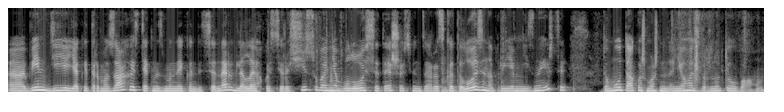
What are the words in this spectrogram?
Він діє як і термозахист, як незмінний кондиціонер для легкості розчісування волосся. Теж ось він зараз в каталозі на приємній знижці, тому також можна на нього звернути увагу.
